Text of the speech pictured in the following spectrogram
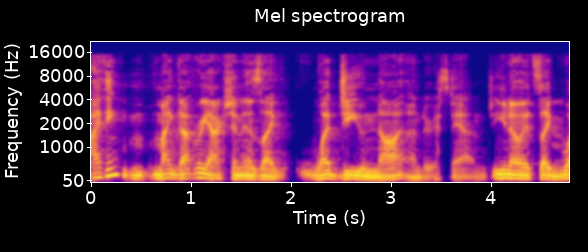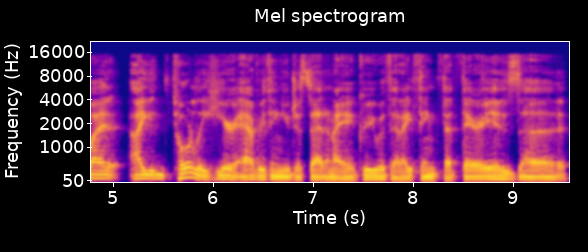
I think my gut reaction is like what do you not understand? You know it's like mm. what i totally hear everything you just said and i agree with it. I think that there is a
